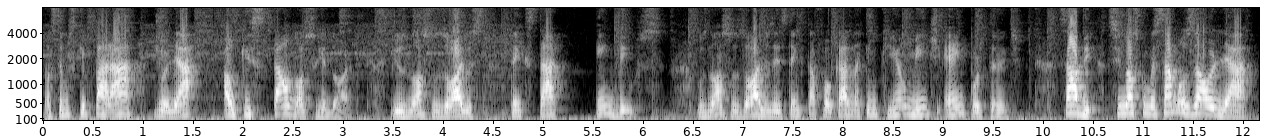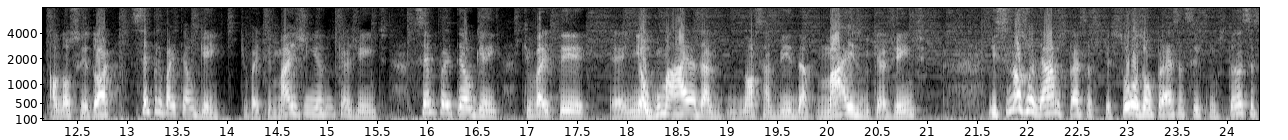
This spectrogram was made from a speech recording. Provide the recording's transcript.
Nós temos que parar de olhar ao que está ao nosso redor. E os nossos olhos têm que estar em Deus. Os nossos olhos eles têm que estar focados naquilo que realmente é importante. Sabe, se nós começarmos a olhar ao nosso redor, sempre vai ter alguém que vai ter mais dinheiro do que a gente, sempre vai ter alguém que vai ter é, em alguma área da nossa vida mais do que a gente. E se nós olharmos para essas pessoas ou para essas circunstâncias,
